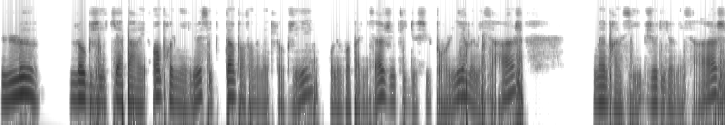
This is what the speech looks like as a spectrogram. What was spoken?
Le l'objet qui apparaît en premier lieu, c'est important de mettre l'objet. On ne voit pas le message, je clique dessus pour lire le message. Même principe, je lis le message.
